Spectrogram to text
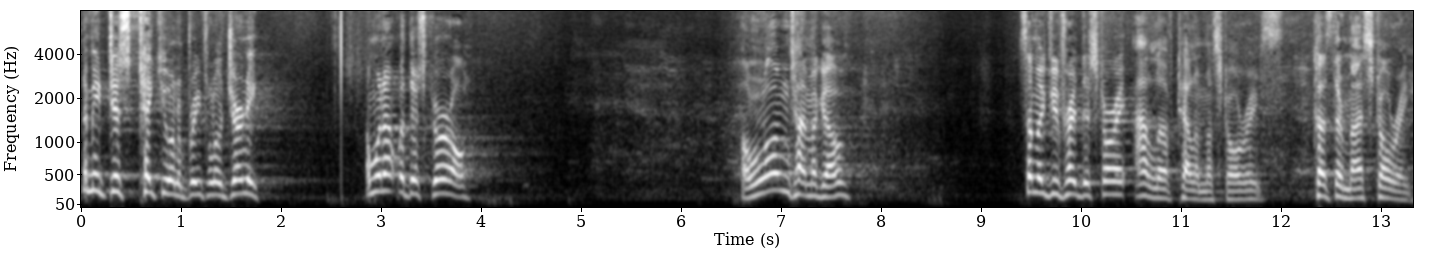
Let me just take you on a brief little journey. I went out with this girl a long time ago. Some of you have heard this story. I love telling my stories because they're my story.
